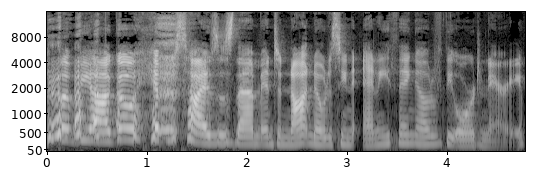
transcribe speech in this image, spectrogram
But Viago hypnotizes them into not noticing anything out of the ordinary.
